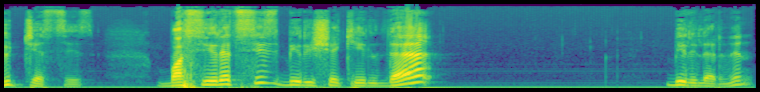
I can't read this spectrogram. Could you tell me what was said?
hüccetsiz, basiretsiz bir şekilde birilerinin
